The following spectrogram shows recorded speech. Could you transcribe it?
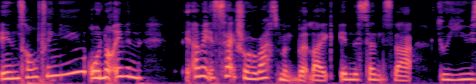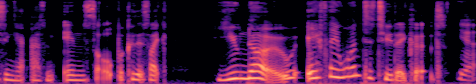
insulting you or not even I mean it's sexual harassment but like in the sense that you're using it as an insult because it's like you know if they wanted to they could Yeah.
